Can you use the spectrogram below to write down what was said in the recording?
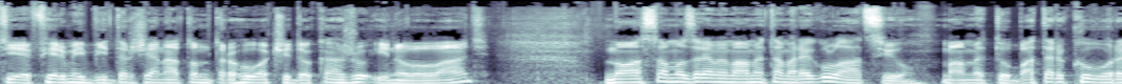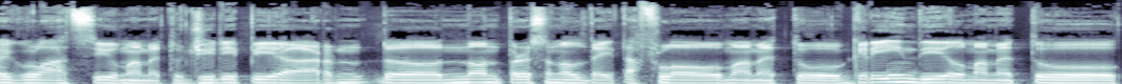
tie firmy vydržia na tom trhu a či dokážu inovovať. No a samozrejme máme tam reguláciu. Máme tu baterkovú reguláciu, máme tu GDPR, non-personal data flow, máme tu Green Deal, máme tu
